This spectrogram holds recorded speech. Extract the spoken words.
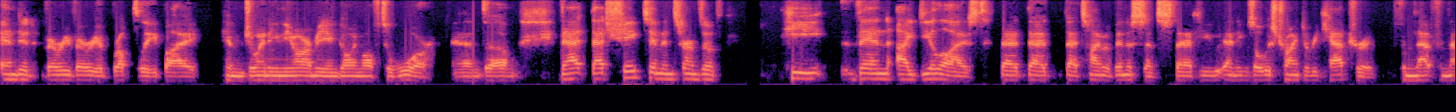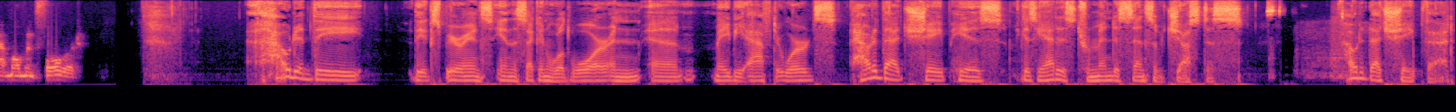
ended very, very abruptly by him joining the army and going off to war. And um, that that shaped him in terms of he then idealized that that that time of innocence that he and he was always trying to recapture it from that from that moment forward. How did the the experience in the Second World War and and maybe afterwards, how did that shape his because he had this tremendous sense of justice. How did that shape that?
